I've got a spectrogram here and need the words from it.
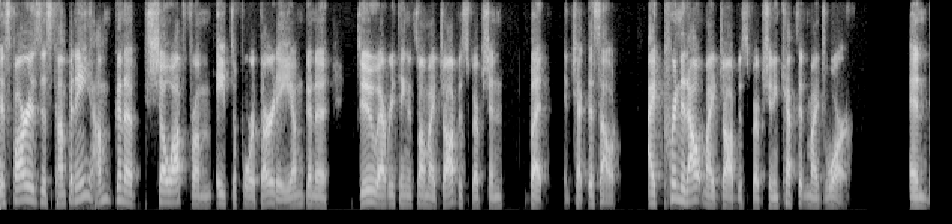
as far as this company, I'm gonna show up from eight to four thirty. I'm gonna do everything that's on my job description. But and check this out. I printed out my job description and kept it in my drawer. And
